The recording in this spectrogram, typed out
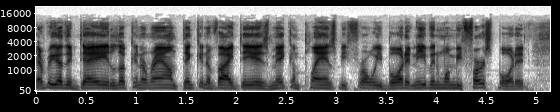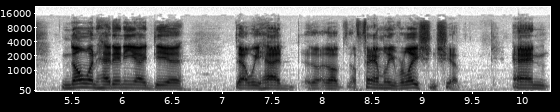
every other day, looking around, thinking of ideas, making plans before we bought it. And even when we first bought it, no one had any idea that we had a, a family relationship. And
